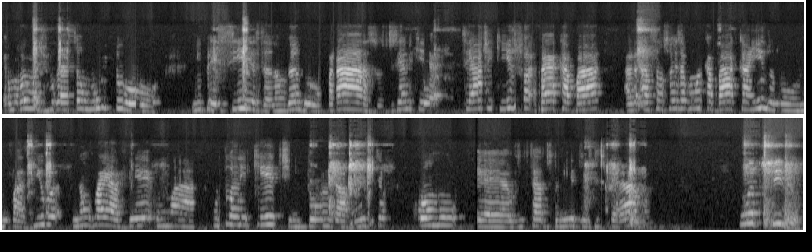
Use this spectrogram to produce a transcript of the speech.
é uma, uma divulgação muito imprecisa, não dando prazos, dizendo que você acha que isso vai acabar, as sanções vão acabar caindo no, no vazio, não vai haver uma, um torniquete em torno da Rússia, como é, os Estados Unidos esperavam? Não é possível.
